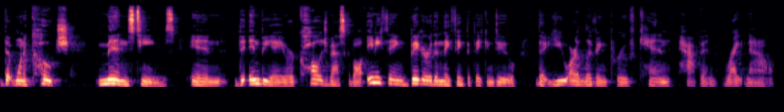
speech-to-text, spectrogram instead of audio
that want to coach men's teams in the NBA or college basketball, anything bigger than they think that they can do, that you are living proof can happen right now.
